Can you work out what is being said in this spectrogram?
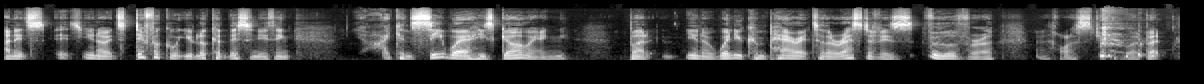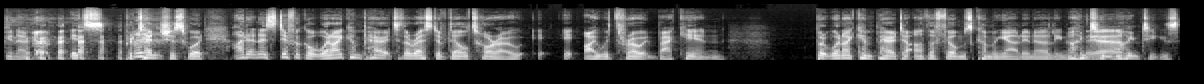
And it's it's you know it's difficult. You look at this and you think i can see where he's going but you know when you compare it to the rest of his oeuvre a stupid word but you know it's pretentious word i don't know it's difficult when i compare it to the rest of del toro it, it, i would throw it back in but when I compare it to other films coming out in early 1990s,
